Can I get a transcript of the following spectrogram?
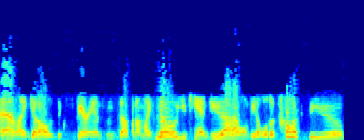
and, like, get all this experience and stuff. And I'm like, no, you can't do that. I won't be able to talk to you.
